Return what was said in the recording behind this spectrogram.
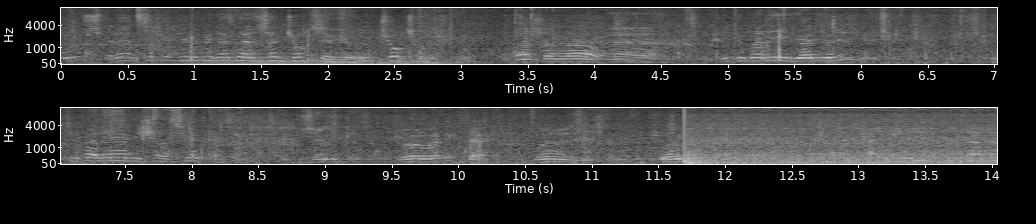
Bu Selahattin Müdürümü nedense çok seviyorum. Çok çalışıyor. Maşallah. Ee, kütüphaneyi gördünüz mü? Kütüphaneye bir şahsiyet kazandı. Güzellik kazandı. Görmedik de. Görürüz inşallah. Görmedik. Şehir kızlarla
